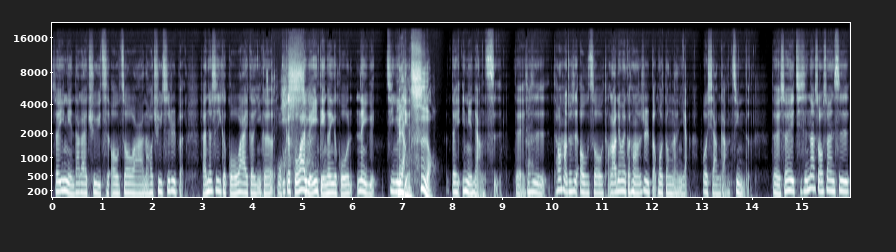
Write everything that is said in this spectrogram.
所以一年大概去一次欧洲啊，然后去一次日本，反正就是一个国外跟一个一个国外远一点，跟一个国内远近一点。两次哦，对，一年两次，对，就是通常就是欧洲，然后另外一个通常日本或东南亚或香港近的，对，所以其实那时候算是，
